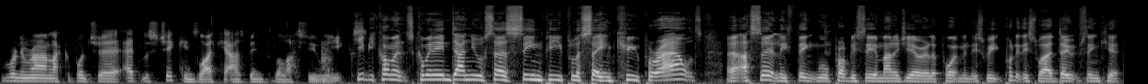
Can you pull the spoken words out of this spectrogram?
running around like a bunch of headless chickens like it has been for the last few weeks. Keep your comments coming in. Daniel says, seen people are saying Cooper out. Uh, I certainly think we'll probably see a managerial appointment this week. Put it this way, I don't think it,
